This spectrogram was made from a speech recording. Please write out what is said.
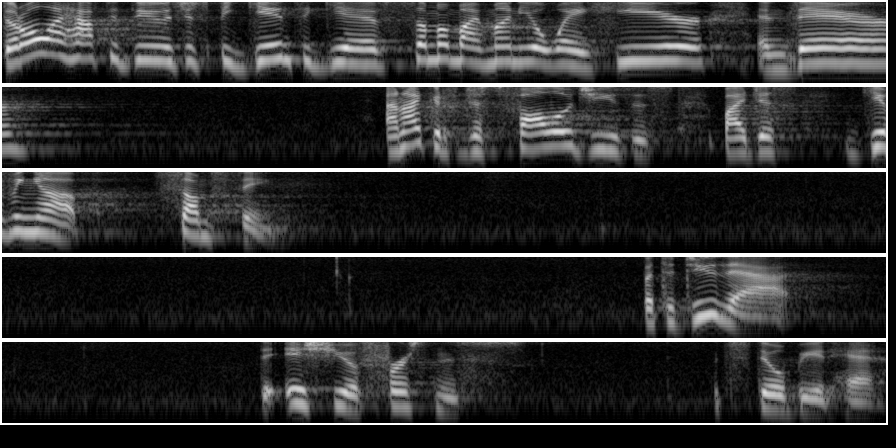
That all I have to do is just begin to give some of my money away here and there. And I could just follow Jesus by just giving up something. But to do that, the issue of firstness would still be at hand.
